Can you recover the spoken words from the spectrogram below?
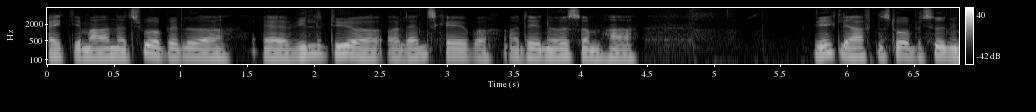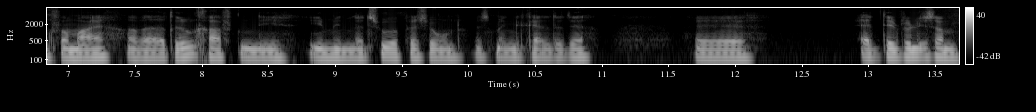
rigtig meget naturbilleder af vilde dyr og landskaber, og det er noget, som har virkelig haft en stor betydning for mig, og været drivkraften i, i min naturpassion, hvis man kan kalde det det. Øh, at det blev ligesom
